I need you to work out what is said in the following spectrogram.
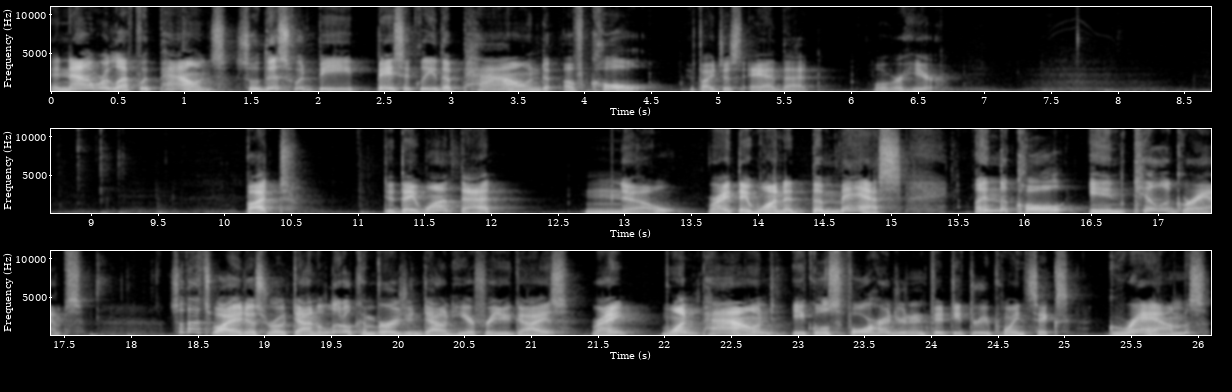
And now we're left with pounds. So this would be basically the pound of coal if I just add that over here. But did they want that? No, right? They wanted the mass in the coal in kilograms. So that's why I just wrote down a little conversion down here for you guys, right? One pound equals 453.6 grams,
